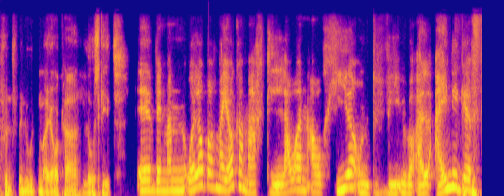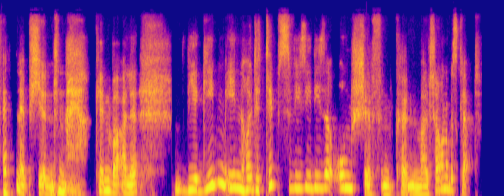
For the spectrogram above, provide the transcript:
Fünf Minuten Mallorca, los geht's. Äh, wenn man Urlaub auf Mallorca macht, lauern auch hier und wie überall einige Fettnäpfchen. naja, kennen wir alle. Wir geben Ihnen heute Tipps, wie Sie diese umschiffen können. Mal schauen, ob es klappt.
